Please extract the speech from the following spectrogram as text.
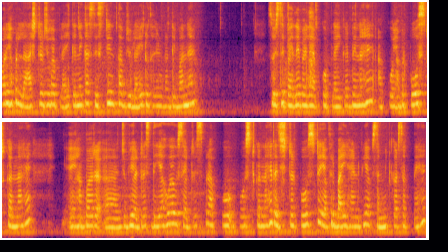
और यहाँ पर लास्ट डेट जो है अप्लाई करने का सिक्सटीन ऑफ़ जुलाई टू है। सो इससे पहले पहले आपको अप्लाई कर देना है। आपको यहाँ पर पोस्ट करना है। यहाँ पर जो भी एड्रेस दिया हुआ है, उस एड्रेस पर आपको पोस्ट करना है। रजिस्टर पोस्ट या फिर बाई हैंड भी आप सबमिट कर सकते हैं।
